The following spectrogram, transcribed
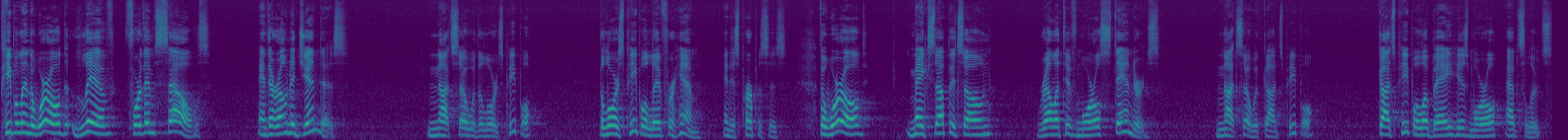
People in the world live for themselves and their own agendas. Not so with the Lord's people. The Lord's people live for Him and His purposes. The world makes up its own relative moral standards. Not so with God's people. God's people obey His moral absolutes.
